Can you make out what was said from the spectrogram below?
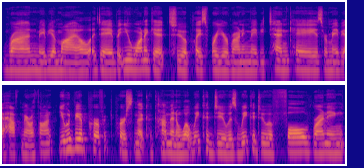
run maybe a mile a day, but you want to get to a place where you're running maybe 10Ks or maybe a half marathon, you would be a perfect person that could come in. And what we could do is we could do a full running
